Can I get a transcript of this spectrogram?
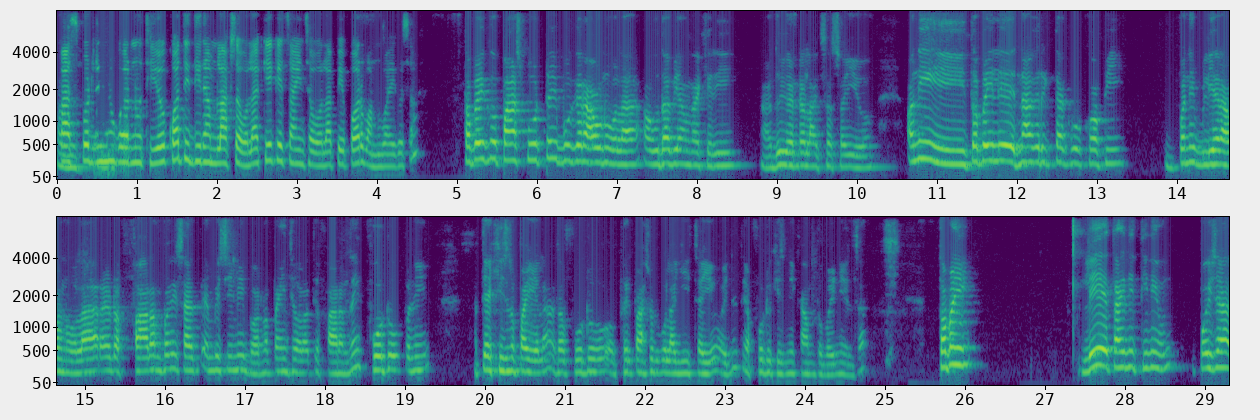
पासपोर्ट रिन्यू गर्नु थियो। कति दिराम लाग्छ होला? के के चाहिन्छ होला? पेपर भन्नुभएको छ। तपाईँको पासपोर्टै बोकेर आउनु होला। अबुधाबी आउँदाखेरि दुई घन्टा लाग्छ सही हो। अनि तपाईँले नागरिकताको कपी पनि लिएर आउनु होला र एउटा फारम पनि सायद एमबिसीमै भर्न पाइन्छ होला त्यो फारम चाहिँ। फोटो पनि त्यहाँ खिच्न पाइएला अथवा फोटो फेरि पासपोर्टको लागि चाहियो होइन त्यहाँ फोटो खिच्ने काम त भइ नै हाल्छ तपाईँले चाहिने तिनै हुन् पैसा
